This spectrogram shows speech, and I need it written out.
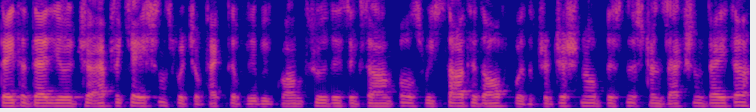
data deluge applications, which effectively we've gone through these examples. We started off with the traditional business transaction data,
